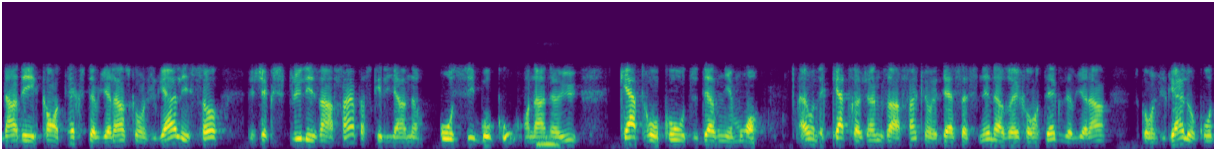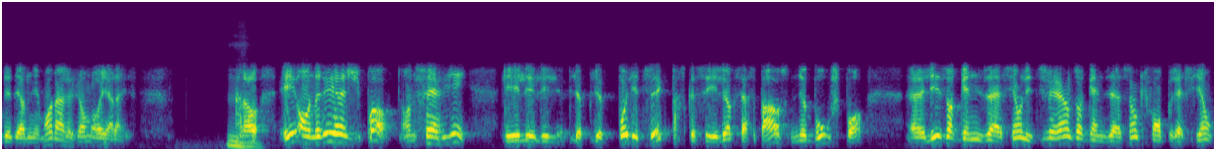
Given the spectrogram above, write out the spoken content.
dans des contextes de violence conjugale. Et ça, j'exclus les enfants parce qu'il y en a aussi beaucoup. On en a eu quatre au cours du dernier mois. Hein, on a quatre jeunes enfants qui ont été assassinés dans un contexte de violence conjugale au cours des derniers mois dans la région montréalaise. Alors, et on ne réagit pas, on ne fait rien. Le, le politique, parce que c'est là que ça se passe, ne bouge pas. Euh, les organisations, les différentes organisations qui font pression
